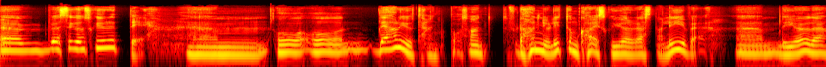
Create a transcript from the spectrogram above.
Uh, hvis jeg ønsker å gjøre det. Um, og, og, det har jeg jo tenkt på, sant? for det handler jo litt om hva jeg skal gjøre resten av livet. Um, det gjør jo det.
